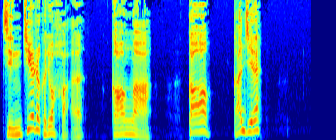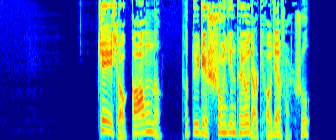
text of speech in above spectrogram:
紧接着可就喊：“刚啊，刚，赶紧！”这小刚呢，他对这声音他有点条件反射，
